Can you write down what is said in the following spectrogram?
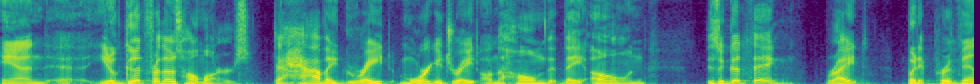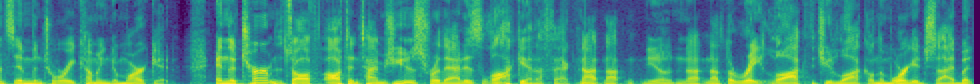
And uh, you know, good for those homeowners to have a great mortgage rate on the home that they own is a good thing, right? But it prevents inventory coming to market. And the term that's oftentimes used for that is lock-in effect, not not you know not not the rate lock that you lock on the mortgage side, but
